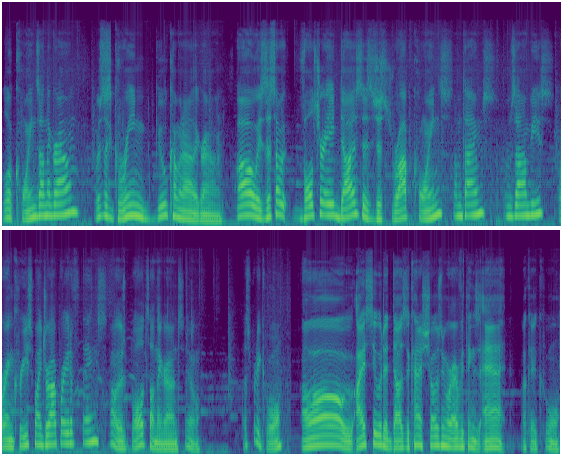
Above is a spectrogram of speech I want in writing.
Little coins on the ground? What's this green goo coming out of the ground? Oh, is this what Vulture Aid does? Is just drop coins sometimes from zombies? Or increase my drop rate of things? Oh, there's bullets on the ground too. That's pretty cool. Oh, I see what it does. It kind of shows me where everything's at. Okay, cool.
